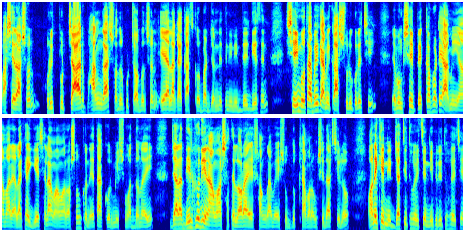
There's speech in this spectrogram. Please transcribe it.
পাশের আসন, ফরিদপুর চার, ভাঙ্গা, সদরপুর চর্বদর্শন এ এলাকায় কাজ করবার জন্য তিনি নির্দেশ দিয়েছেন। সেই মোতাবেক আমি কাজ শুরু করেছি এবং সেই প্রেক্ষাপটে আমি আমার এলাকায় গিয়েছিলাম। আমার অসংখ্য নেতা কর্মী সুমাদ্দনায়ী যারা দীর্ঘদিন আমার সাথে লড়াইয়ে, সংগ্রামে সুখ দুঃখে আমার অংশীদার ছিল, অনেকে নির্যাতিত হয়েছে, নিপীড়িত হয়েছে।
